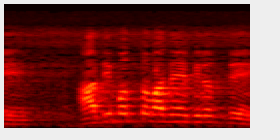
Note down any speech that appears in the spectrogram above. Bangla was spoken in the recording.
আধিপত্যবাদের বিরুদ্ধে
